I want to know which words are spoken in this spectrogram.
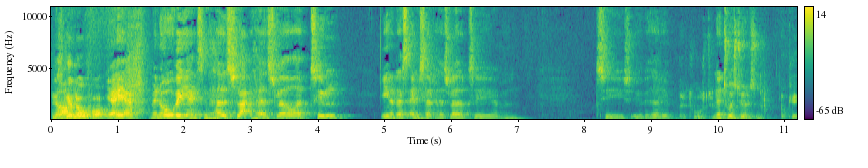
det skal jeg love for. Ja, ja. Men O.V. Jensen havde, sla- havde sladret til, en af deres ansatte havde sladret til, øhm, til øh, hvad hedder det, Naturstyrelsen. Naturstyrelsen, Okay.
